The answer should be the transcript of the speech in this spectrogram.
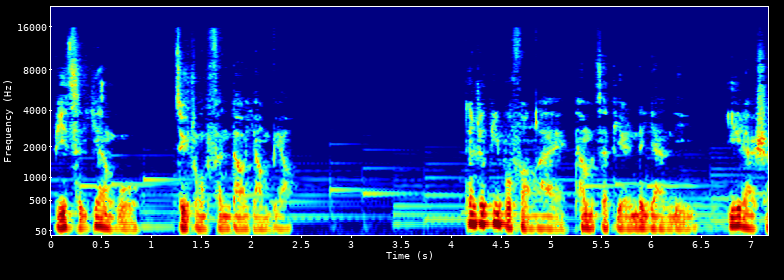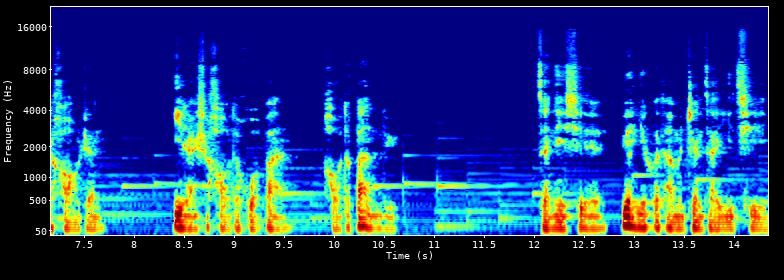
彼此厌恶，最终分道扬镳。但这并不妨碍他们在别人的眼里依然是好人，依然是好的伙伴、好的伴侣。在那些愿意和他们站在一起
